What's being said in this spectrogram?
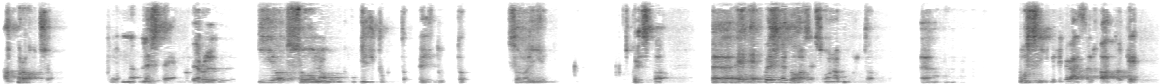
approccio con l'esterno, ovvero io sono il tutto il tutto sono io. Questo eh, e, queste cose sono appunto eh, possibili grazie al fatto che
